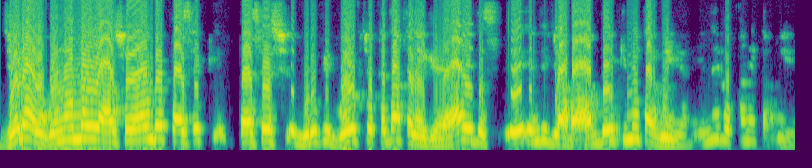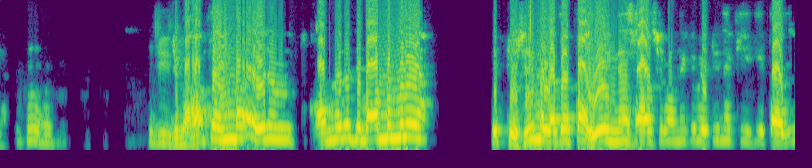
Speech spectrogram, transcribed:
ਜਿਹੜਾ ਹੁਕਮਨਾਮਾ ਹੀ ਆਸ ਹੋਇਆ, ਉਹਦੇ ਪੈਸੇ ਪੈਸੇ ਗੁਰੂ ਕੀ ਗੋਦ ਚੋਂ ਕਿੱਦਾਂ ਚਲੇ ਗਏ ਆ? ਇਹ ਇਹਦੀ ਜਵਾਬਦੇਹੀ ਕਿਹਨੇ ਕਰਨੀ ਹੈ? ਇਹਨੇ ਲੋਕਾਂ ਨੇ ਕਰਨੀ ਹੈ। ਜਵਾਬ ਤਾਂ ਅਸੀਂ ਇਹਨਾਂ ਕੌਮ ਨੇ ਤਾਂ ਜਵਾਬ ਮੰਗਣੇ ਆ। ਤੇ ਤੁਸੀਂ ਮਤਲਬ ਤੇ ਭਾਈ ਇੰਨੇ ਸਾਲ ਸ਼੍ਰੋਮਣੀ ਕਮੇਟੀ ਨੇ ਕੀ ਕੀਤਾ ਜੀ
